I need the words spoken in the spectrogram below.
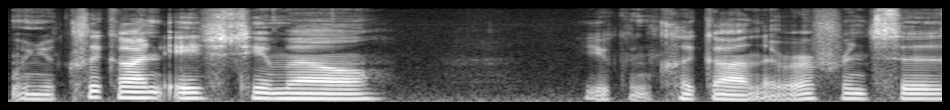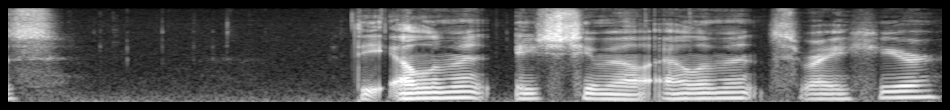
when you click on HTML, you can click on the references, the element, HTML elements right here.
